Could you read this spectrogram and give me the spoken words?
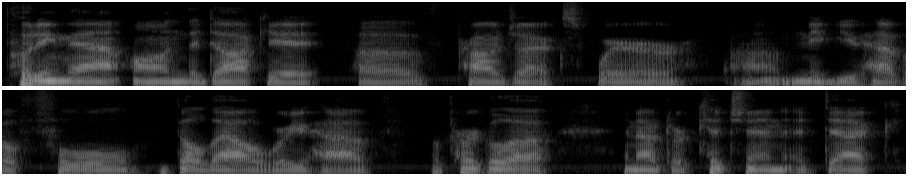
putting that on the docket of projects where um, maybe you have a full build out where you have a pergola, an outdoor kitchen, a deck,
